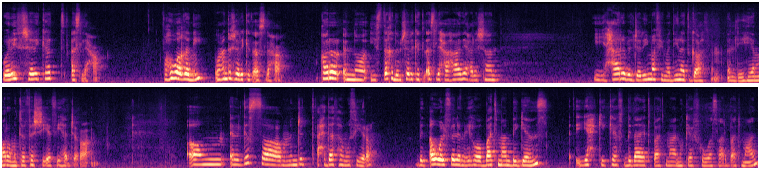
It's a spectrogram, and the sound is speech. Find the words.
وريث شركة أسلحة. فهو غني وعنده شركة أسلحة. قرر إنه يستخدم شركة الأسلحة هذه علشان يحارب الجريمة في مدينة غوثام اللي هي مرة متفشية فيها الجرائم. أم القصة من جد أحداثها مثيرة. بالأول فيلم اللي هو Batman Begins يحكي كيف بداية باتمان وكيف هو صار باتمان.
